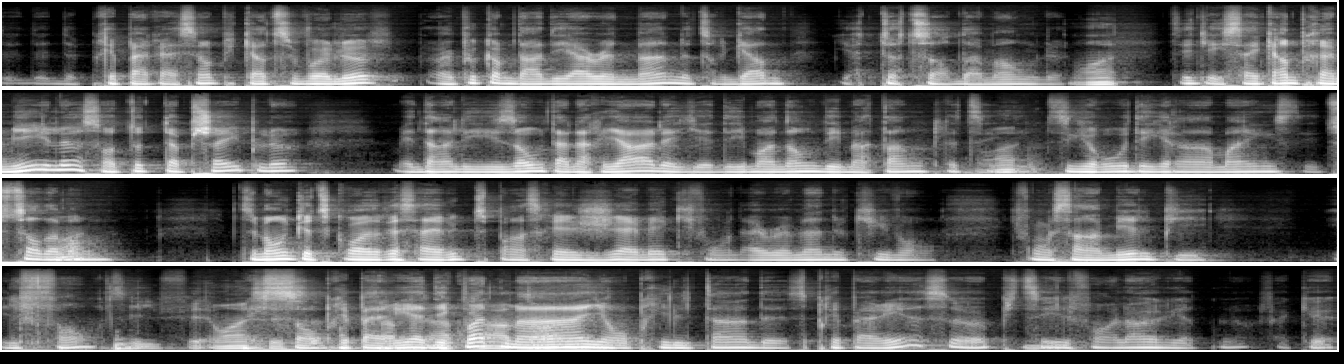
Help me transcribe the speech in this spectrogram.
de- de- de préparation. Puis quand tu vas là, un peu comme dans des Ironman, tu regardes, il y a toutes sortes de monde. là. Ouais. Les 50 premiers là, sont tous top shape, là, mais dans les autres en arrière, il y a des mononcles, des matantes, là, Ouais. des petits gros, des grands minces, toutes sortes de Ouais. monde. Du monde que tu croiserais sur la rue que tu penserais jamais qu'ils font l'Ironman ou qu'ils vont, qu'ils font 100 000, puis ils le font. tu sais. Il fait- ouais, Ils sont ça. préparés Ça prend 30 adéquatement, ils ont pris le temps de se préparer à ça, puis ils le font à leur rythme. là. Fait que,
